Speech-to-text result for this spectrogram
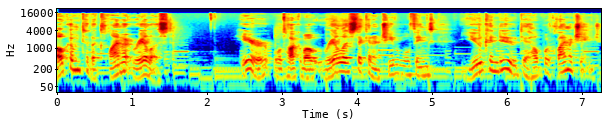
welcome to the Climate Realist. Here, we'll talk about realistic and achievable things you can do to help with climate change.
